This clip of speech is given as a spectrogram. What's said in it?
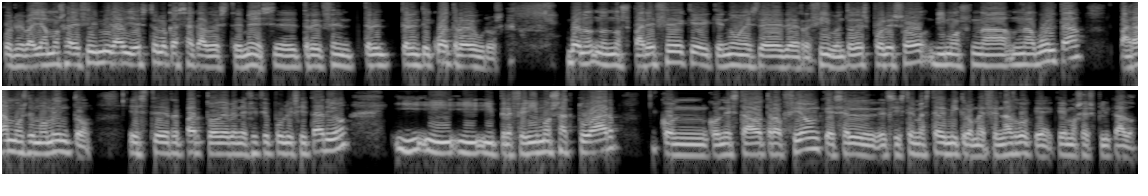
pues le vayamos a decir, mira, oye, esto es lo que ha sacado este mes, 34 eh, euros. Bueno, no, nos parece que, no es de, recibo. Entonces, por eso dimos una vuelta paramos de momento este reparto de beneficio publicitario y, preferimos actuar con, esta otra opción, que es el, sistema este de micromecenazgo que, hemos explicado.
